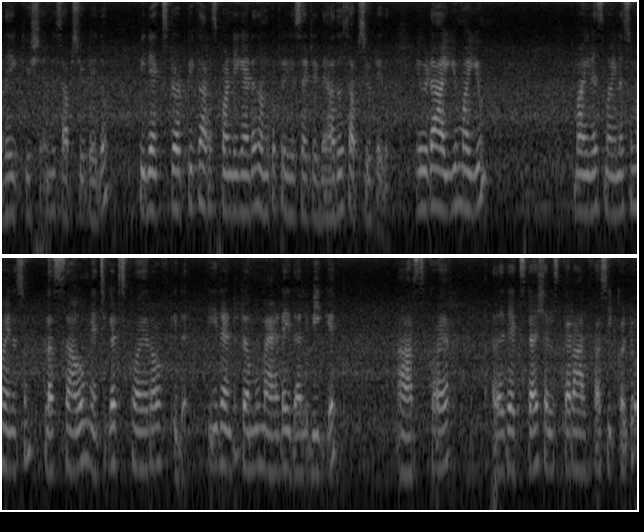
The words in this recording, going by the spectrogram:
അതേ ഇക്വേഷൻ സബ്സ്റ്റിറ്റ്യൂട്ട് ചെയ്തു. പിന്നെ എക്സ് ഡോട്ട് പി കറസ്പോണ്ടിങ് ആയിട്ട് നമുക്ക് പ്രീവിയസ് ആയിട്ട് ഇടുക. അത് സബ്സ്റ്റിറ്റ്യൂട്ട് ചെയ്തു. ഇവിടെ ഐയും ഐയും മൈനസ് മൈനസും മൈനസും പ്ലസ് ആവും. എച്ച് ഗെറ്റ് സ്ക്വയർ ഓഫ് ഇത്. ഈ രണ്ട് ടേമും ആഡ് ചെയ്താൽ വി ഗെറ്റ് ആർ സ്ക്വയർ അതായത് X dash L square alpha equal to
